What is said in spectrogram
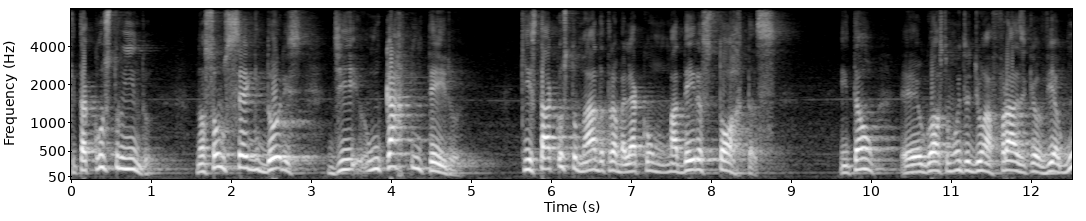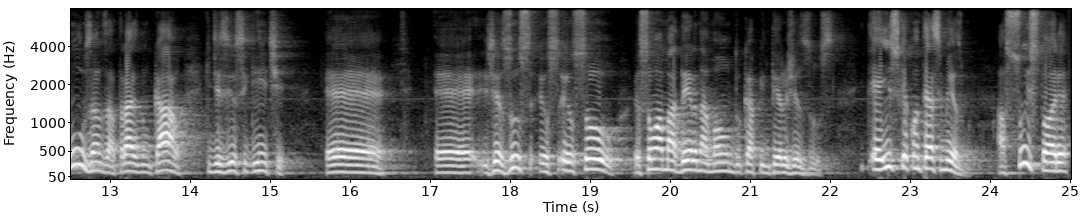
que está construindo. Nós somos seguidores de um carpinteiro que está acostumado a trabalhar com madeiras tortas. Então, eh, eu gosto muito de uma frase que eu vi alguns anos atrás num carro que dizia o seguinte: é, é, Jesus, eu, eu, sou, eu sou uma madeira na mão do carpinteiro Jesus. É isso que acontece mesmo. A sua história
